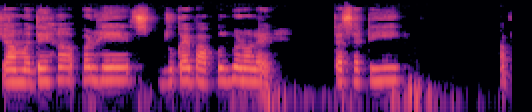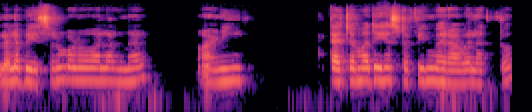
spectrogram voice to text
ज्यामध्ये हा आपण हे जो काही बाकूस बनवला आहे त्यासाठी आपल्याला बेसन बनवावं लागणार आणि त्याच्यामध्ये हे स्टफिंग भरावं लागतं.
